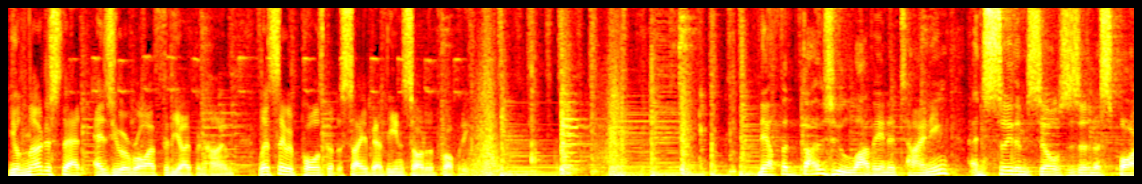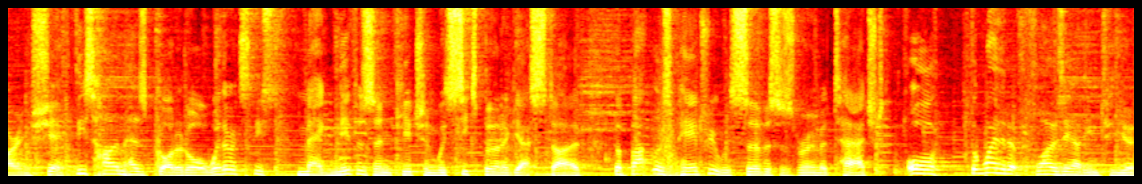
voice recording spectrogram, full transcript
You'll notice that as you arrive for the open home. Let's see what Paul's got to say about the inside of the property. Now, for those who love entertaining and see themselves as an aspiring chef, this home has got it all. Whether it's this magnificent kitchen with six burner gas stove, the butler's pantry with services room attached, or the way that it flows out into your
